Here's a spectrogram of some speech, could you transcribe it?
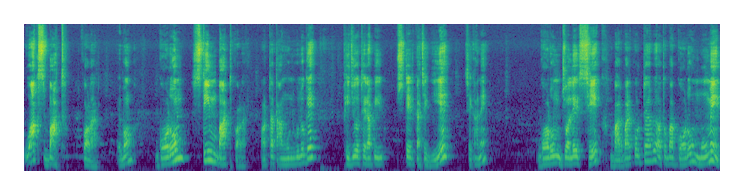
ওয়াক্স বাথ করার এবং গরম স্টিম বাথ করার। অর্থাৎ আঙুলগুলোকে ফিজিওথেরাপিস্টের কাছে গিয়ে সেখানে গরম জলে সেক বারবার করতে হবে অথবা গরম মোমের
